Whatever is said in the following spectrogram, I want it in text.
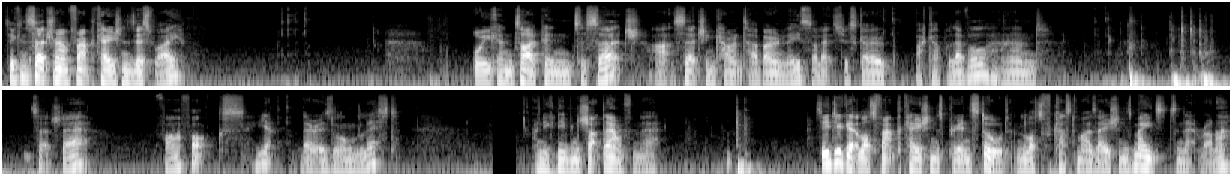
So you can search around for applications this way. Or you can type in to search, uh, search in current tab only. So let's just go back up a level and search there. Firefox, yep, there it is along the list. And you can even shut down from there. So you do get a lot of applications pre-installed and a lot of customizations made to Netrunner.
